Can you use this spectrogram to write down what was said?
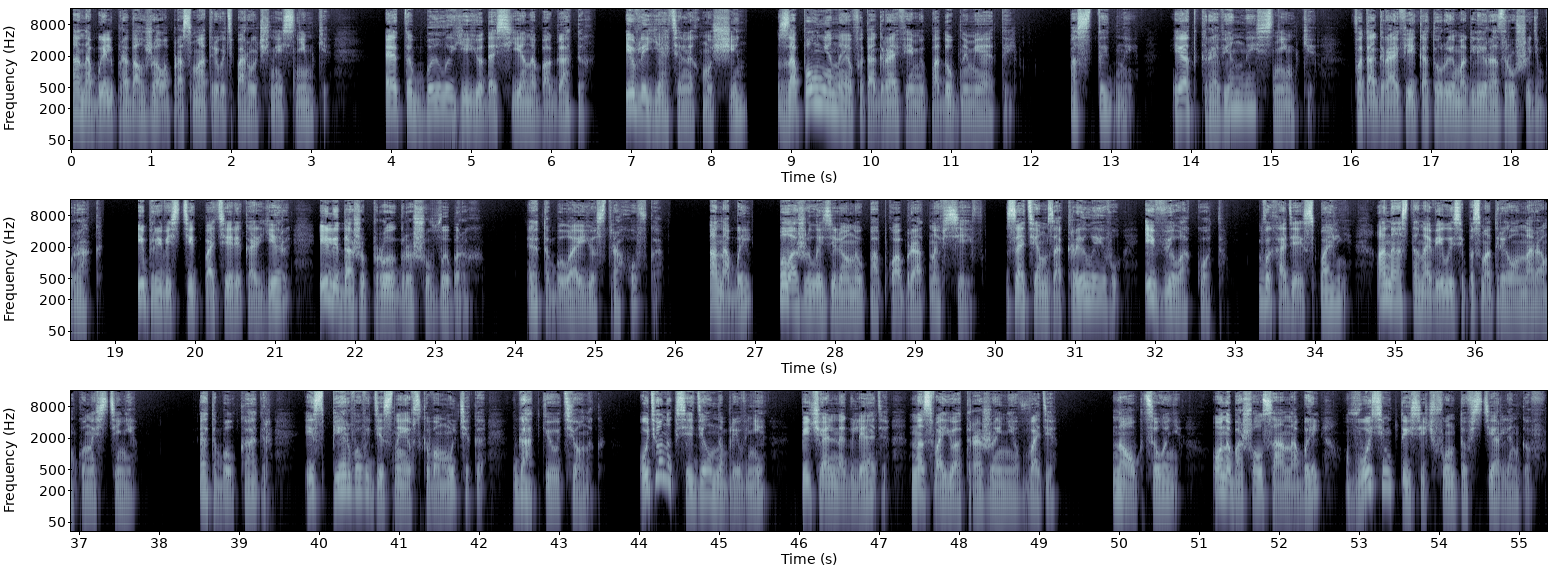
Аннабель продолжала просматривать порочные снимки. Это было ее досье на богатых и влиятельных мужчин, заполненное фотографиями, подобными этой. Постыдные и откровенные снимки, фотографии, которые могли разрушить брак и привести к потере карьеры или даже проигрышу в выборах. Это была ее страховка. Аннабель положила зеленую папку обратно в сейф, затем закрыла его и ввела код. Выходя из спальни, она остановилась и посмотрела на рамку на стене. Это был кадр из первого диснеевского мультика «Гадкий утенок». Утенок сидел на бревне, печально глядя на свое отражение в воде. На аукционе он обошелся Аннабель в 8 тысяч фунтов стерлингов.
